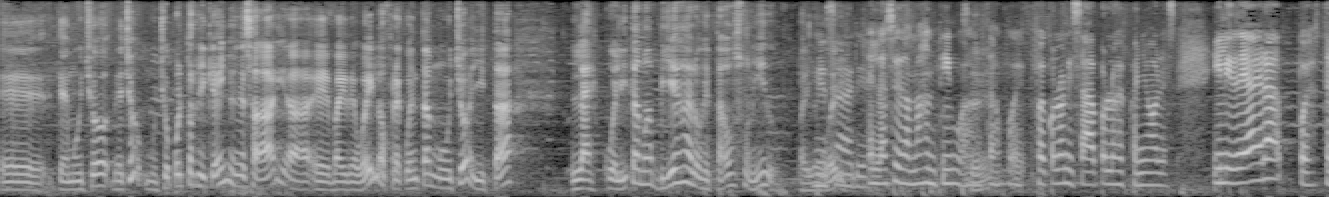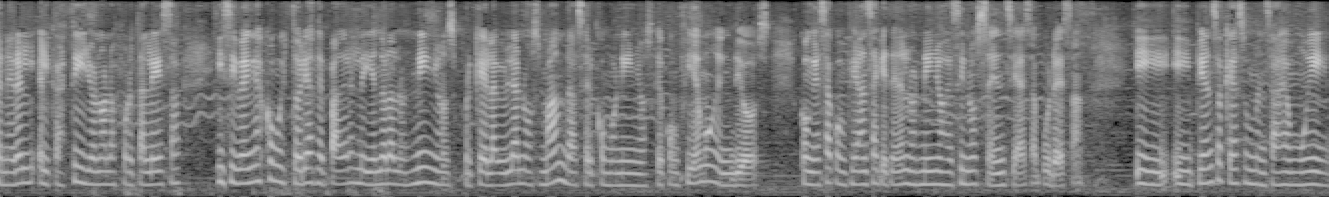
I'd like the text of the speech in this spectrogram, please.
Eh, que mucho, de hecho, muchos puertorriqueños en esa área, eh, by the way, lo frecuentan mucho. Allí está la escuelita más vieja de los Estados Unidos. Es la ciudad más antigua, Sí. fue, fue colonizada por los españoles. Y la idea era pues tener el, el castillo, no la fortaleza. Y si ven es como historias de padres leyéndole a los niños, porque la Biblia nos manda a ser como niños, que confiemos en Dios, con esa confianza que tienen los niños, esa inocencia, esa pureza. Y, y pienso que es un mensaje muy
